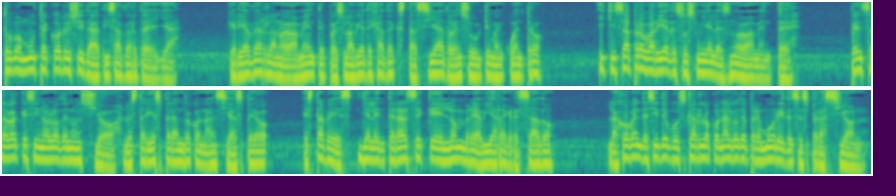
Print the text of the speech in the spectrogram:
tuvo mucha curiosidad y saber de ella. Quería verla nuevamente, pues lo había dejado extasiado en su último encuentro y quizá probaría de sus mieles nuevamente. Pensaba que si no lo denunció, lo estaría esperando con ansias, pero esta vez, y al enterarse que el hombre había regresado, la joven decide buscarlo con algo de premura y desesperación.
